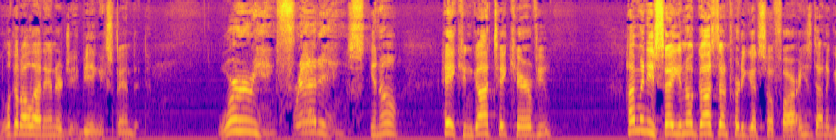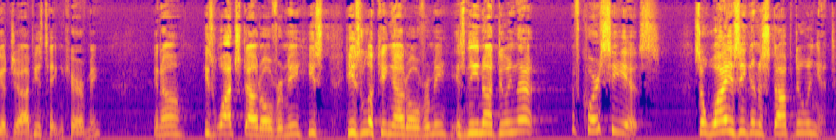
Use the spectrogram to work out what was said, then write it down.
Look at all that energy being expended. Worrying, fretting, you know. Hey, can God take care of you? How many say, you know, God's done pretty good so far? He's done a good job. He's taken care of me. You know, He's watched out over me. He's, he's looking out over me. Isn't He not doing that? Of course he is. So why is he going to stop doing it?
